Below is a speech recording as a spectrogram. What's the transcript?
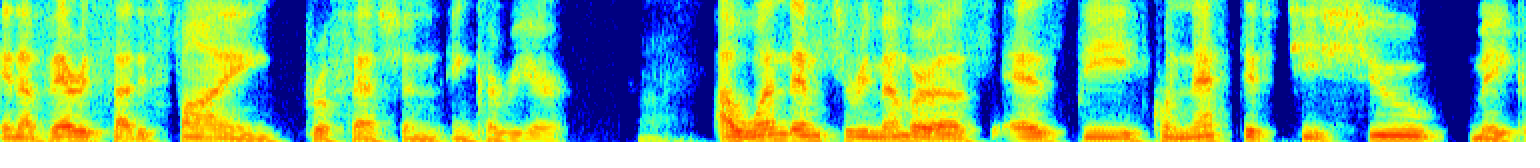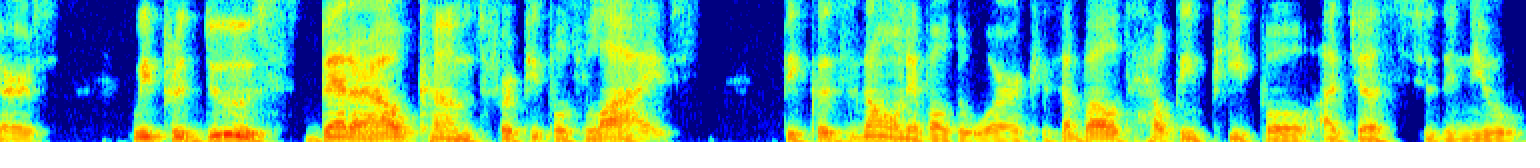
and a very satisfying profession and career. Mm. I want them to remember us as the connective tissue makers. We produce better outcomes for people's lives because it's not only about the work, it's about helping people adjust to the new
